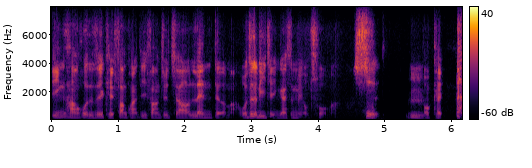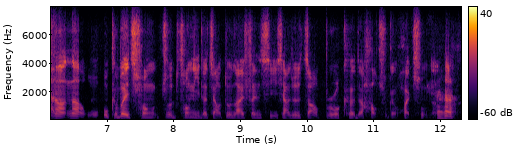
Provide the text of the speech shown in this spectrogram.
银行或者这些可以放款的地方就叫 lender 嘛，我这个理解应该是没有错嘛。是，嗯，OK，那那我我可不可以从就从你的角度来分析一下，就是找 broker 的好处跟坏处呢？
